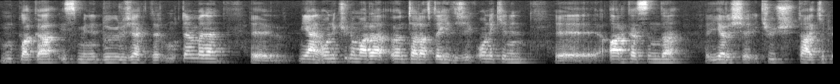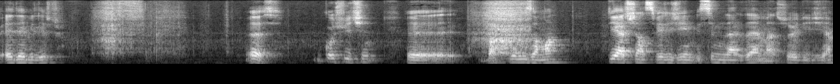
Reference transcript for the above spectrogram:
mutlaka ismini duyuracaktır. Muhtemelen e, yani 12 numara ön tarafta gidecek. 12'nin e, arkasında yarışı 2-3 takip edebilir. Evet. Bu koşu için e, baktığım zaman diğer şans vereceğim isimlerde hemen söyleyeceğim.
